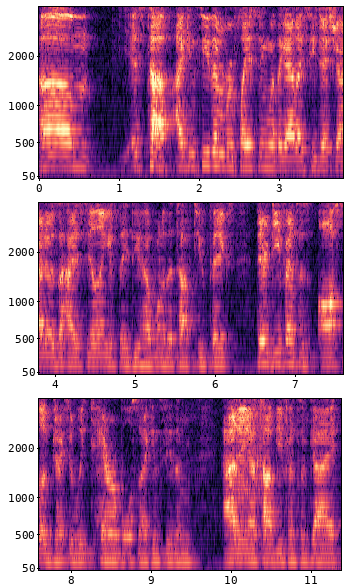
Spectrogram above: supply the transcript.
Um, it's tough. I can see them replacing with a guy like CJ Stroud as a high ceiling if they do have one of the top two picks. Their defense is also objectively terrible, so I can see them adding a top defensive guy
